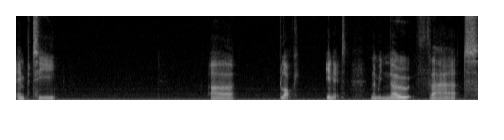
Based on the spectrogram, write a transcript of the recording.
empty uh, block in it. And then we know that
